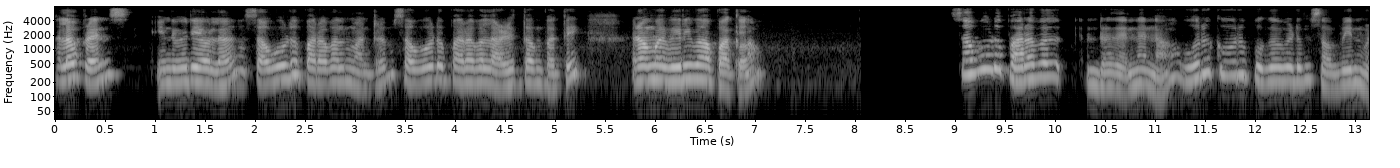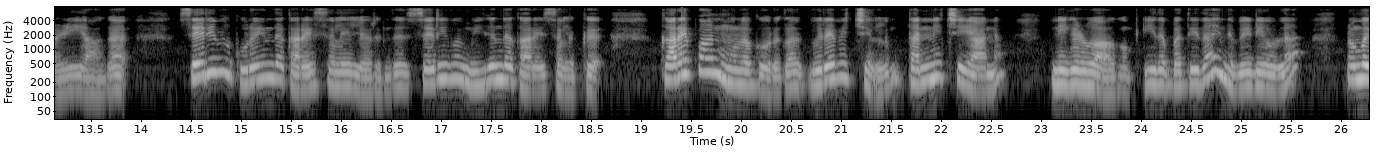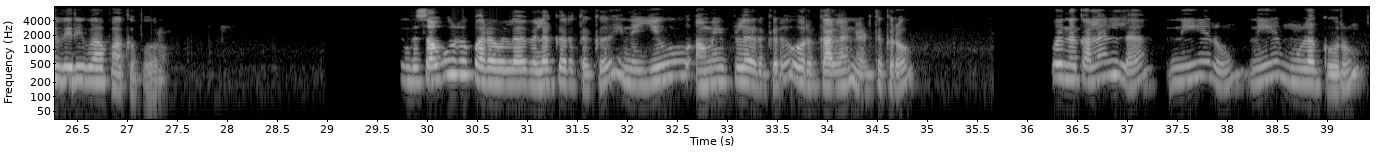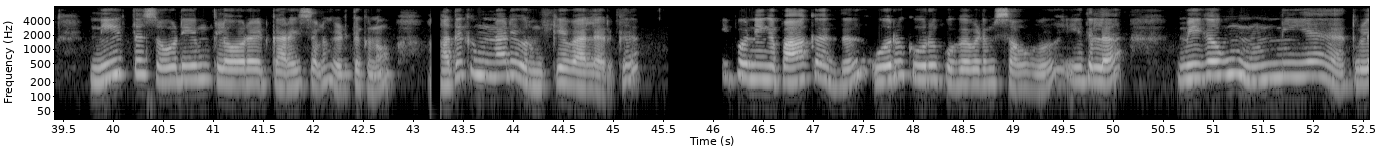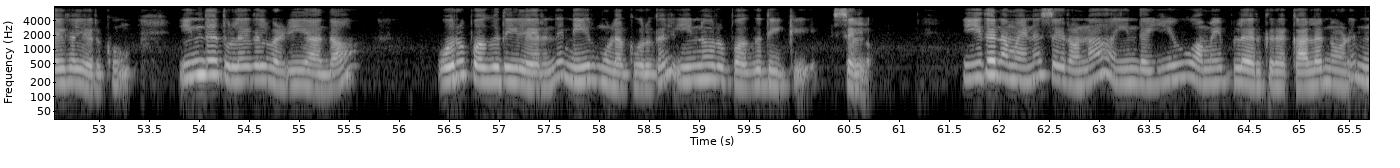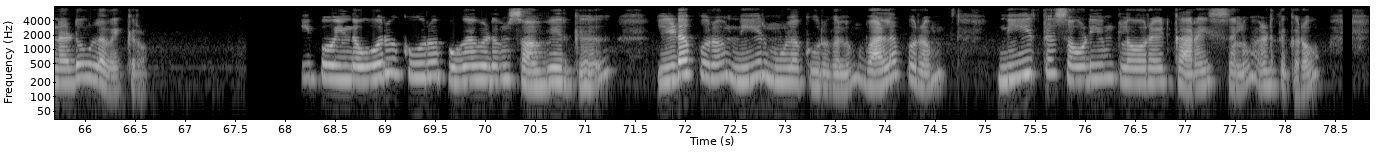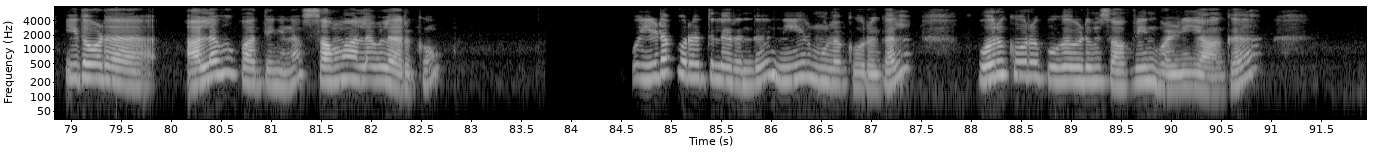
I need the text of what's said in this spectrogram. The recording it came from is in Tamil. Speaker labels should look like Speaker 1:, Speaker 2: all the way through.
Speaker 1: ஹலோ ஃப்ரெண்ட்ஸ் இந்த வீடியோவில் சவுடு பரவல் மற்றும் சவுடு பரவல் அழுத்தம் பற்றி ரொம்ப விரிவாக பார்க்கலாம். சவுடு பரவல் என்றது என்னன்னா ஒரு கூறு புகவிடும் சவ்வின் வழியாக செறிவு குறைந்த கரைசலிலிருந்து செறிவு மிகுந்த கரைசலுக்கு கரைப்பான் மூலக்கூறுகள் விரைவி செல்லும் தன்னிச்சையான நிகழ்வு ஆகும் இதை பற்றி தான் இந்த வீடியோவில் ரொம்ப விரிவாக பார்க்க போகிறோம் இந்த சவுடு பரவலை விளக்குறதுக்கு இந்த யூ அமைப்பில் இருக்கிற ஒரு கலன் எடுத்துக்கிறோம். இப்போ இந்த கலனில் நீரும் நீர் மூலக்கூறும் நீர்த்த சோடியம் குளோரைட் கரைசலும் எடுத்துக்கணும். அதுக்கு முன்னாடி ஒரு முக்கிய வேலை இருக்குது இப்போ நீங்கள் பார்க்கறது ஒரு கூறு புகவிடும் சவ்வு. இதில் மிகவும் நுண்ணிய துளைகள் இருக்கும். இந்த துளைகள் வழியாக தான் ஒரு பகுதியிலிருந்து நீர் மூலக்கூறுகள் இன்னொரு பகுதிக்கு செல்லும். இதை நம்ம என்ன செய்யறோம்னா இந்த யூ அமைப்புல இருக்கிற கலனோட நடுவுல வைக்கிறோம். இப்போ இந்த ஒரு கூறு புகவிடும் சவ்விற்கு இடப்புறம் நீர் மூலக்கூறுகளும் வலப்புறம் நீர்த்த சோடியம் குளோரைட் கரைசலும் எடுத்துக்கிறோம். இதோட அளவு பார்த்தீங்கன்னா சம அளவுல இருக்கும். இடப்புறத்திலிருந்து நீர் மூலக்கூறுகள் ஒரு கூறு புகவிடும் சவ்வின் வழியாக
